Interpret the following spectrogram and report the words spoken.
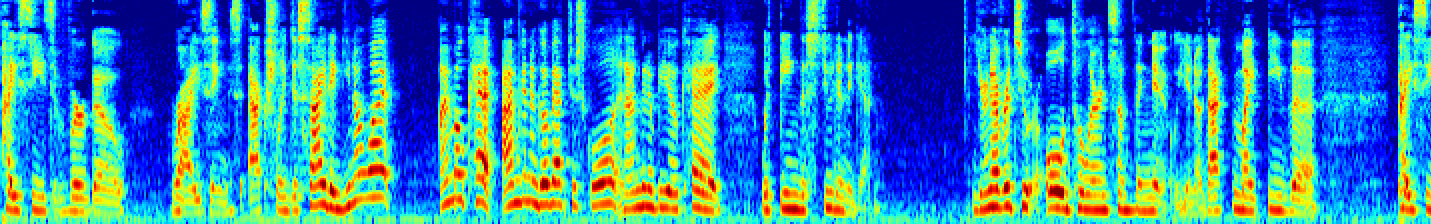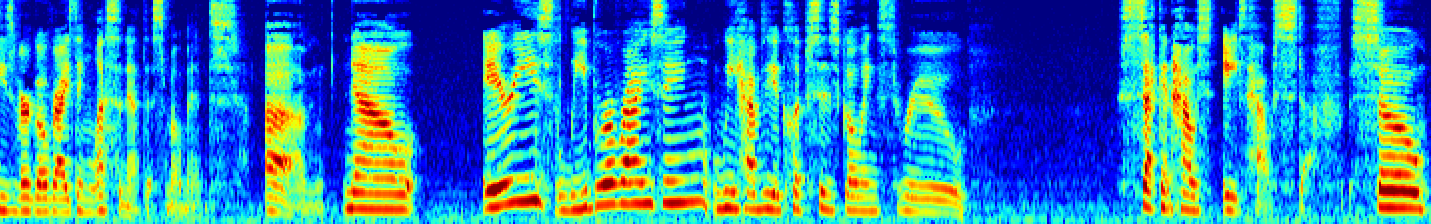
Pisces, Virgo risings actually deciding, you know what? I'm okay. I'm going to go back to school and I'm going to be okay with being the student again. You're never too old to learn something new. You know, that might be the Pisces, Virgo rising lesson at this moment. Um, now, Aries, Libra rising, we have the eclipses going through second house, eighth house stuff. So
